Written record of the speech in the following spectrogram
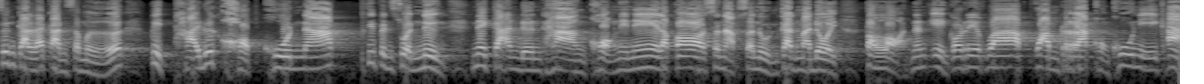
ซึ่งกันและกันเสมอ ปิดท้ายด้วยขอบคุณนะที่เป็นส่วนหนึ่งในการเดินทางของเนเน่แล้วก็สนับสนุนกันมาโดย ตลอดนั่นเองก็เรียกว่าความรักของคู่นี้ค่ะ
